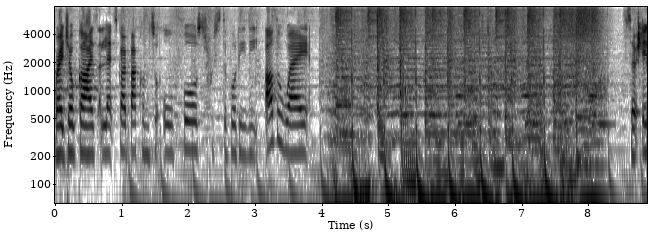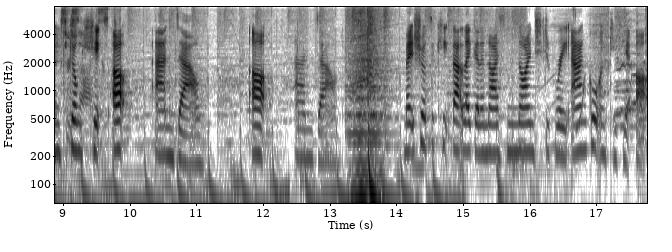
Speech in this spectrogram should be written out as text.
Great job guys, let's go back onto all fours, twist the body the other way. So into donkey kicks up and down, up and down. Make sure to keep that leg at a nice 90 degree angle and kick it up.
